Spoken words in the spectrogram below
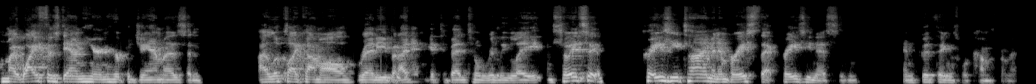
my wife is down here in her pajamas and I look like I'm all ready, but I didn't get to bed till really late. And so it's a crazy time and embrace that craziness and, and good things will come from it.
